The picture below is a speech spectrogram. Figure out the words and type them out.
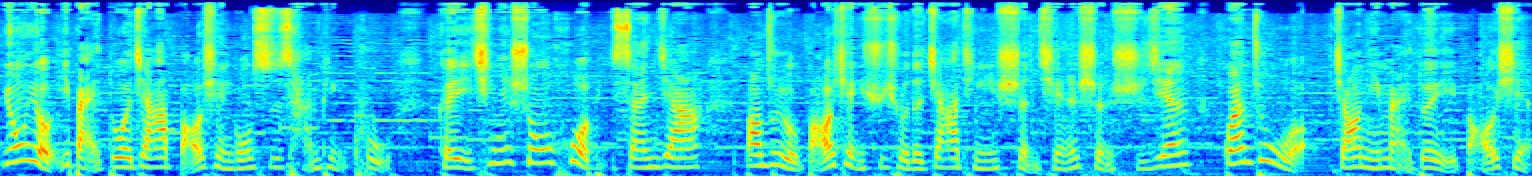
拥有一百多家保险公司产品库，可以轻松货比三家，帮助有保险需求的家庭省钱省时间。关注我，教你买对保险。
